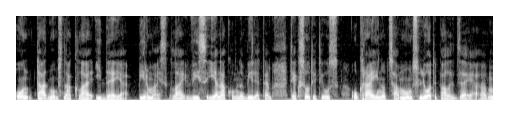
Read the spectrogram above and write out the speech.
Un tad mums nāk klāja ideja pirmais, lai visi ienākumi no biļetēm tiek sūtīti uz Ukrainu. Mums ļoti palīdzēja um,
